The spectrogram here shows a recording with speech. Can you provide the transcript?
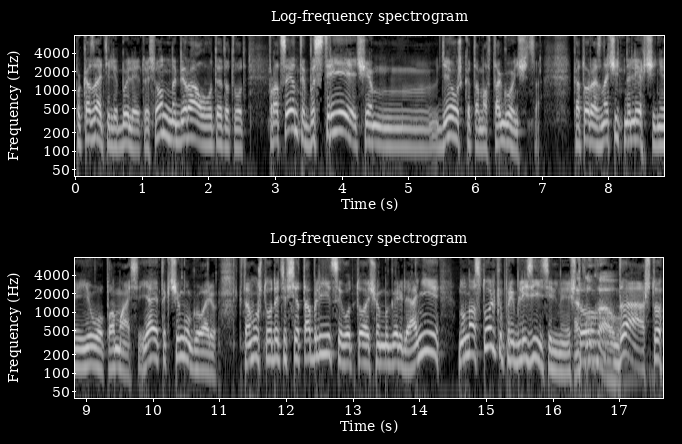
показатели были, то есть он набирал вот этот вот проценты быстрее, чем девушка там автогонщица, которая значительно легче его по массе. Я это к чему говорю? К тому, что вот эти все таблицы, вот то, о чем мы говорили, они ну, настолько приблизительные, что, да, что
